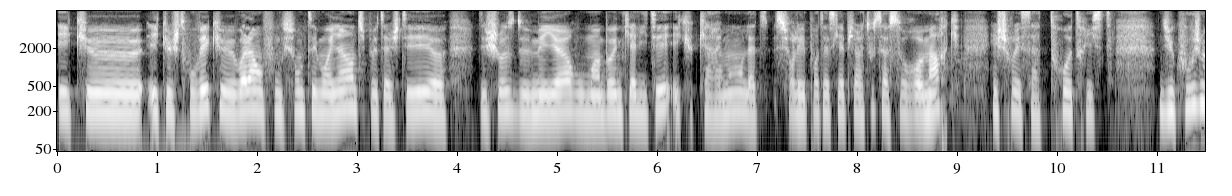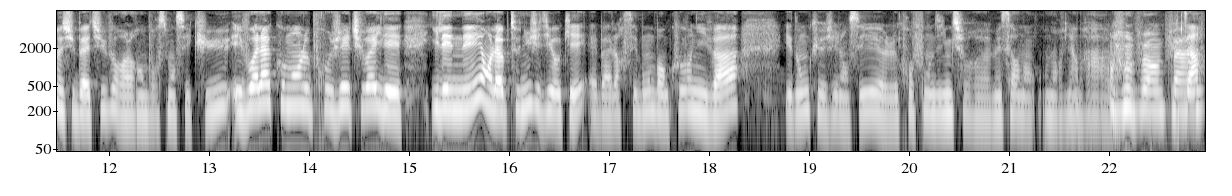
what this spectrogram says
Et que, et que je trouvais que, voilà, en fonction de tes moyens, tu peux t'acheter euh, des choses de meilleure ou moins bonne qualité et que carrément, là, sur les prothèses capillaires et tout, ça se remarque. Et je trouvais ça trop triste. Du coup, je me suis battue pour le remboursement Sécu. Et voilà comment le projet, tu vois, il est, il est né, on l'a obtenu. J'ai dit, OK, eh ben alors c'est bon, banco, on y va. Et donc, euh, j'ai lancé euh, le crowdfunding sur. euh, mais ça, on en, on en reviendra euh, On va en plus parler. tard, parce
